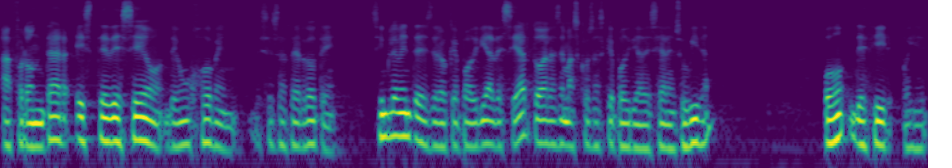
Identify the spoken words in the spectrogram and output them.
afrontar este deseo de un joven, de ese sacerdote, simplemente desde lo que podría desear, todas las demás cosas que podría desear en su vida, o decir, oye,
